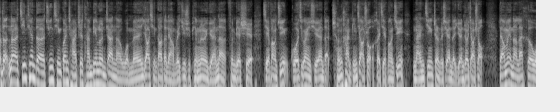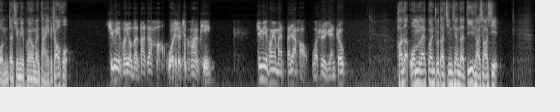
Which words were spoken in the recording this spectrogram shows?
好的，那今天的军情观察之谈兵论战呢，我们邀请到的两位军事评论员呢，分别是解放军国际关系学院的陈汉平教授和解放军南京政治学院的袁周教授。两位呢，来和我们的军迷朋友们打一个招呼。军迷朋友们，大家好，我是陈汉平。军迷朋友们，大家好，我是袁周。好的，我们来关注到今天的第一条消息。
